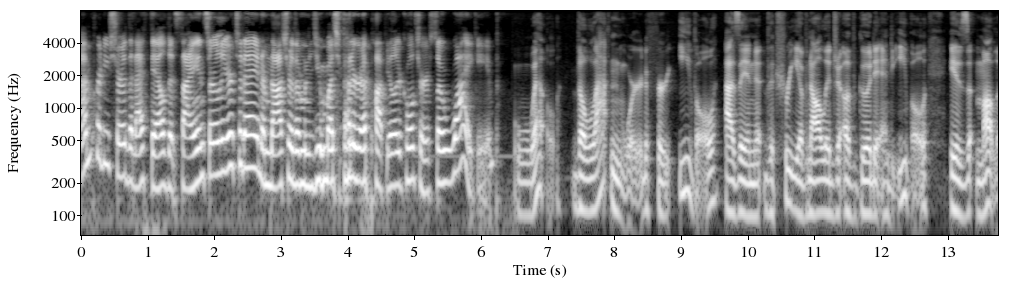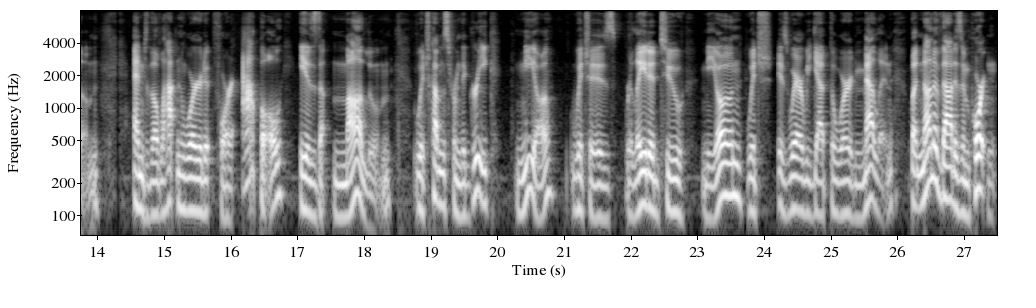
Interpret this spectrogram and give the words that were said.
I'm pretty sure that I failed at science earlier today, and I'm not sure that I'm going to do much better at popular culture. So why, Gabe? Well, the Latin word for evil, as in the tree of knowledge of good and evil, is malum. And the Latin word for apple is malum, which comes from the Greek mia, which is related to mion, which is where we get the word melon. But none of that is important.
